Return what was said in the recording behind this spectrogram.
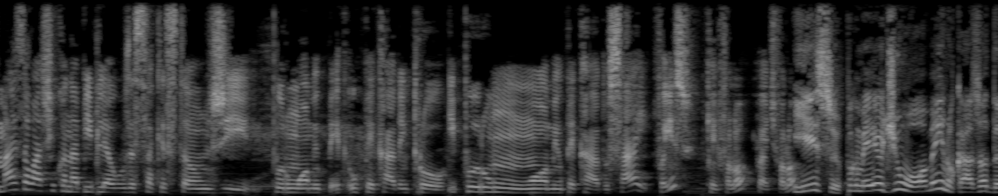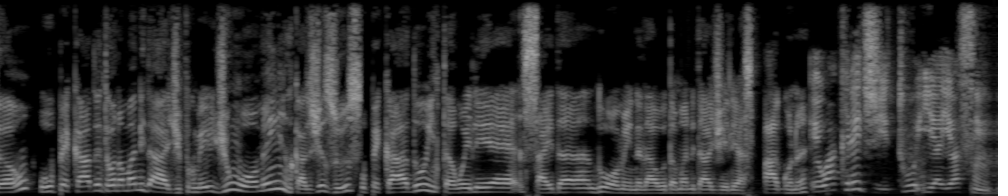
Mas eu acho que quando a Bíblia usa essa questão de por um homem o pecado entrou e por um homem o pecado sai. Foi isso que ele falou? Que o Ed falou? Isso. Por meio de um homem, no caso Adão, o pecado entrou na humanidade. Por meio de um homem, no caso Jesus, o pecado, então, ele é, sai da, do homem, né? Da, da humanidade. Ele é pago, né? Eu acredito, e aí, assim,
